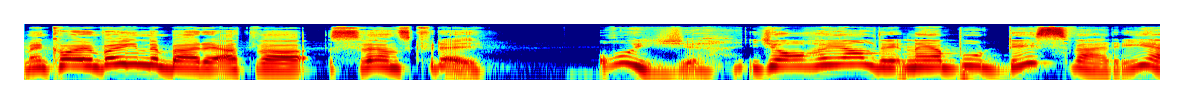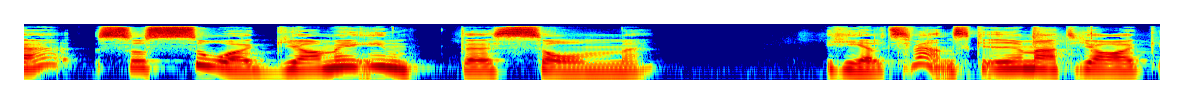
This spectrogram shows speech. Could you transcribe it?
Men Karin, vad innebär det att vara svensk för dig? Oj, jag har ju aldrig, när jag bodde i Sverige så såg jag mig inte som helt svensk i och med att jag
